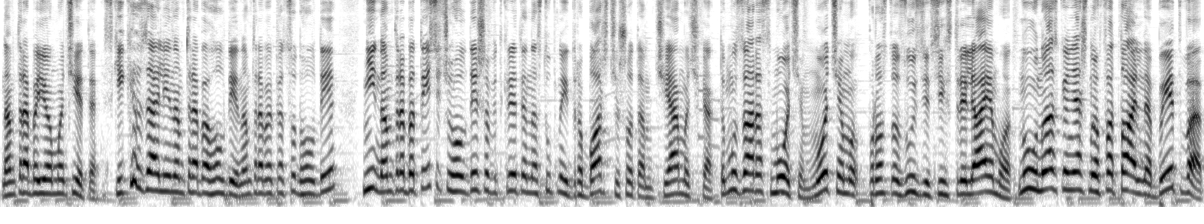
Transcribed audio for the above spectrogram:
Нам треба його мочити. Скільки взагалі нам треба голди? Нам треба 500 голди? Ні, нам треба 1000 голди, щоб відкрити наступний дробаш, чи що там, чи ямочка. Тому зараз мочимо. Мочимо, просто з узі всіх стріляємо. Ну, у нас, звісно, фатальна битва.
